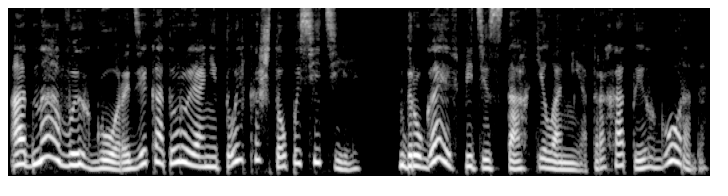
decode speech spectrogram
Одна в их городе, которую они только что посетили, другая в 500 километрах от их города,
